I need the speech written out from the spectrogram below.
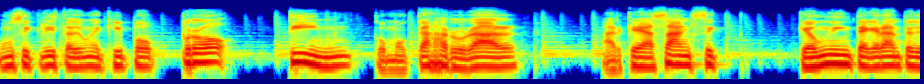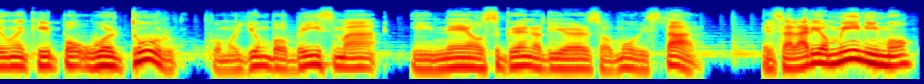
un ciclista de un equipo pro team como Caja Rural, Arkea Sansic, que un integrante de un equipo World Tour como Jumbo Visma y Neos Grenadiers o Movistar. El salario mínimo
